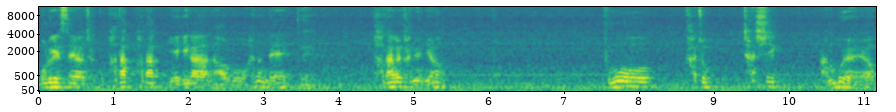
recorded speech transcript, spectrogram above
모르겠어요. 자꾸 바닥 바닥 얘기가 나오고 하는데 네. 바닥을 가면요 부모, 가족, 자식 안 보여요.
